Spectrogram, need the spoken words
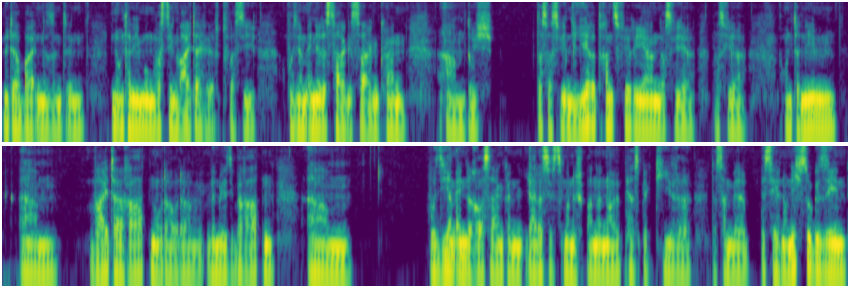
Mitarbeitende sind in, in Unternehmungen, was denen weiterhilft, was sie, wo sie am Ende des Tages sagen können, ähm, durch das, was wir in die Lehre transferieren, dass wir, was wir Unternehmen ähm, weiter raten oder, oder wenn wir sie beraten, ähm, wo sie am Ende raus sagen können, ja, das ist jetzt mal eine spannende neue Perspektive, das haben wir bisher noch nicht so gesehen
